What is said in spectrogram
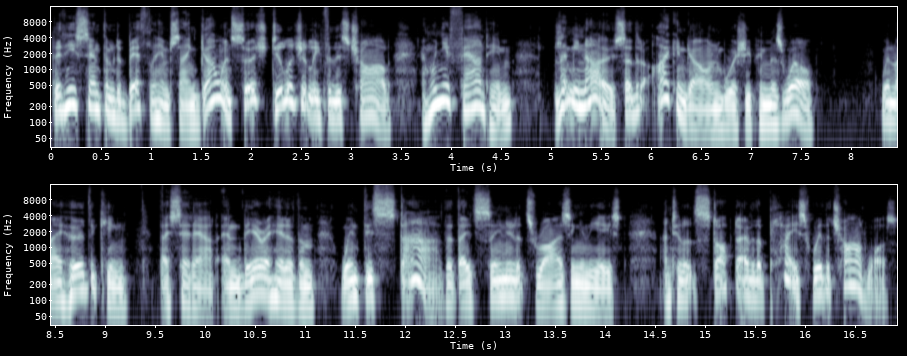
Then he sent them to Bethlehem, saying, Go and search diligently for this child, and when you found him, let me know, so that I can go and worship him as well. When they heard the king, they set out, and there ahead of them went this star that they'd seen at its rising in the east, until it stopped over the place where the child was.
